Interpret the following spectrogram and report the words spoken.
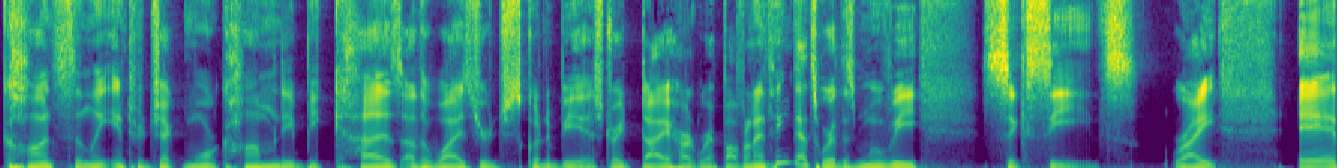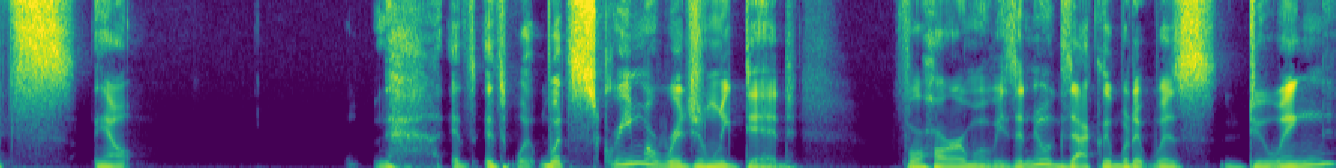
constantly interject more comedy because otherwise you're just going to be a straight Die Hard ripoff. And I think that's where this movie succeeds. Right? It's you know it's it's what, what Scream originally did for horror movies. It knew exactly what it was doing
